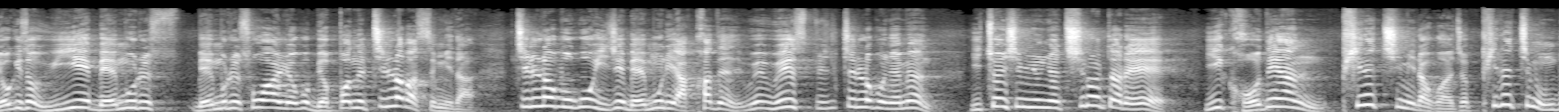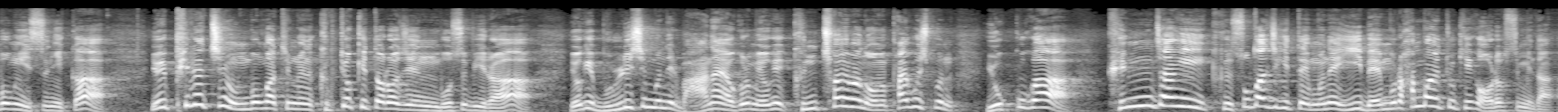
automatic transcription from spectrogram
여기서 위에 매물을 매물을 소화하려고 몇 번을 찔러봤습니다. 찔러보고 이제 매물이 약화된 왜, 왜 찔러보냐면 2016년 7월 달에 이 거대한 피레침이라고 하죠. 피레침 운봉이 있으니까 여기 피레침 운봉 같은 경우는 급격히 떨어진 모습이라 여기 물리신 분들이 많아요. 그럼 여기 근처에만 오면 팔고 싶은 욕구가 굉장히 그 쏟아지기 때문에 이 매물을 한 번에 뚫기가 어렵습니다.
